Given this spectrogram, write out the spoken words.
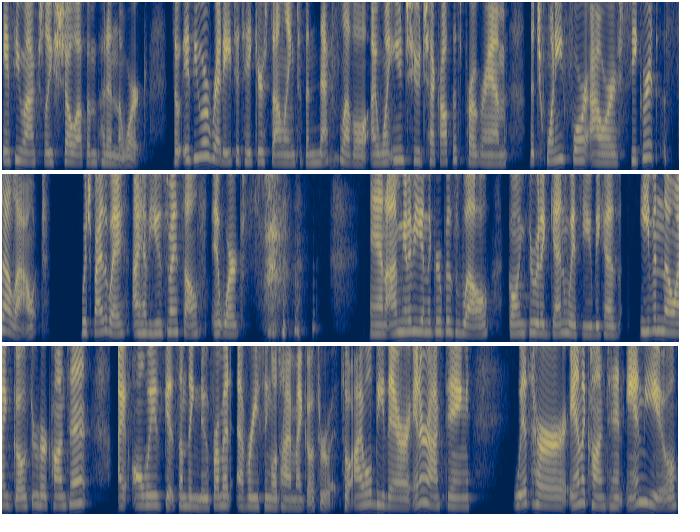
if you actually show up and put in the work. So, if you are ready to take your selling to the next level, I want you to check out this program, the 24 hour secret sellout, which, by the way, I have used myself. It works. and I'm going to be in the group as well, going through it again with you because even though I go through her content, I always get something new from it every single time I go through it. So I will be there interacting with her and the content and you.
